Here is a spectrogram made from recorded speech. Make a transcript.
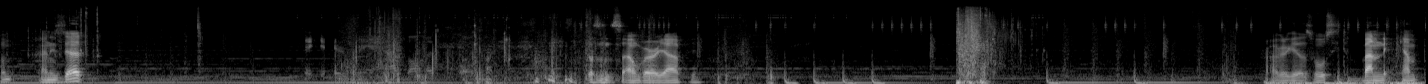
Oh, and he's dead. Take everything I have on it. Doesn't sound very happy. I gotta get this horsey to bandit camp.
